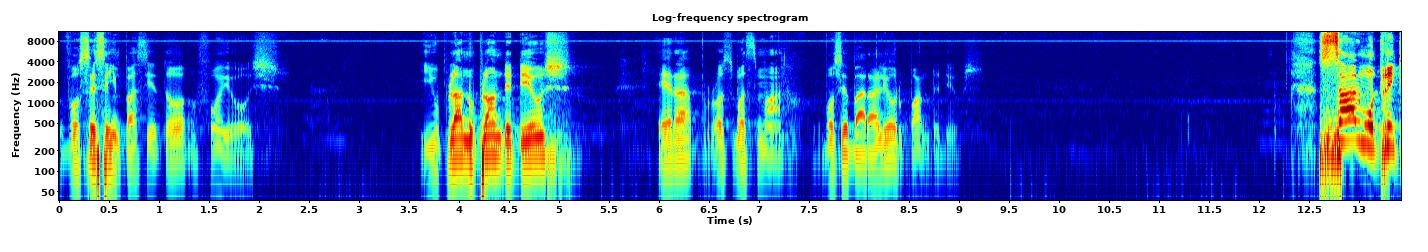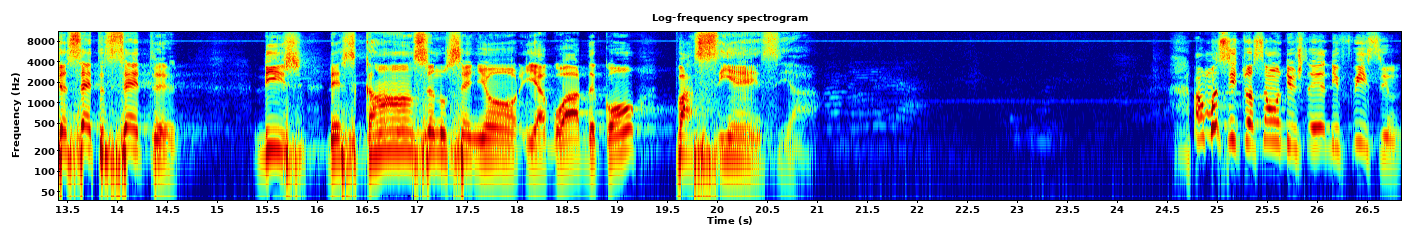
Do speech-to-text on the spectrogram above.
você se impacientou, foi hoje. E o plano, o plano de Deus era próxima semana. Você baralhou o plano de Deus. Salmo 37, 7 diz: Descansa no Senhor e aguarde com paciência. Há uma situação difícil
